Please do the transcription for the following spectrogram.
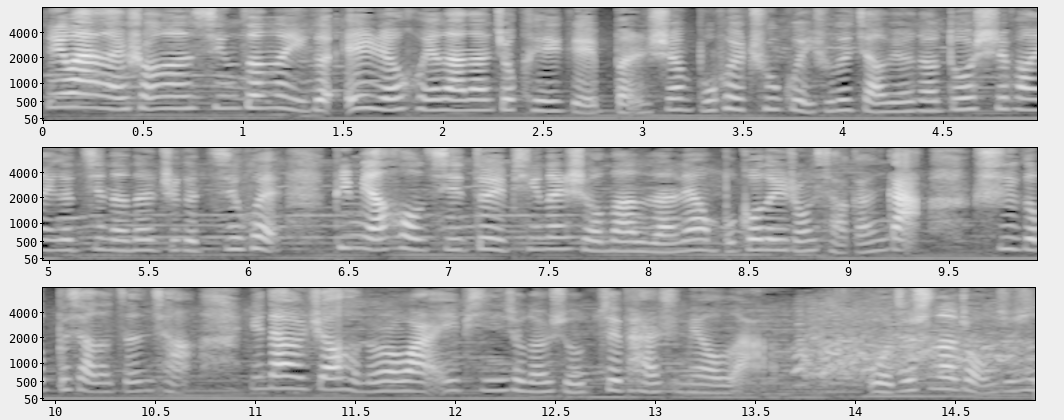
另外来说呢，新增的一个 A 人回蓝呢，就可以给本身不会出鬼术的皎月呢多释放一个技能的这个机会，避免后期对拼的时候呢蓝量不够的一种小尴尬，是一个不小的增强。因为大家知道，很多人玩 AP 英雄的时候最怕是没有蓝，我就是那种就是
